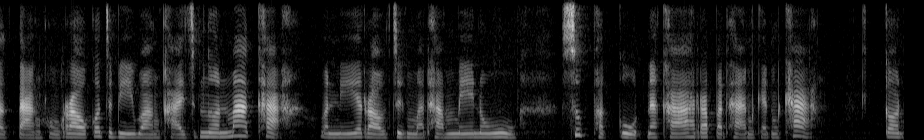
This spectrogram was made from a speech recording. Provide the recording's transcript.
ต่างๆของเราก็จะมีวางขายจำนวนมากค่ะ วันนี้เราจึงมาทำเมนู ซุปผักกูดนะคะ รับประทานกันค่ะ ก่อน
